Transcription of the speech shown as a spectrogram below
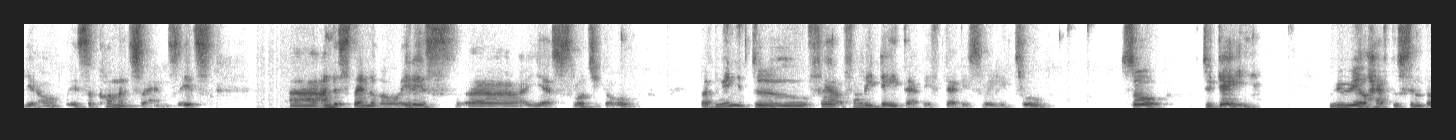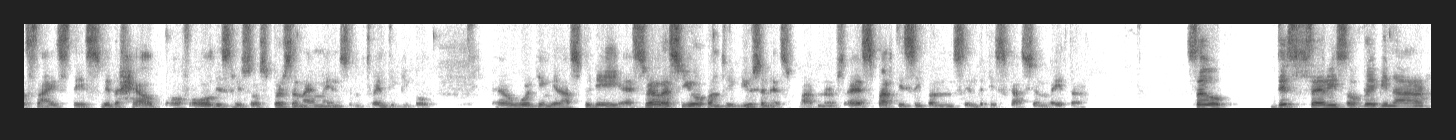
you know, it's a common sense. It's uh, understandable. It is, uh, yes, logical, but we need to validate that if that is really true. So today, we will have to synthesize this with the help of all these resource person I mentioned, 20 people uh, working with us today, as well as your contribution as partners, as participants in the discussion later. So this series of webinar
